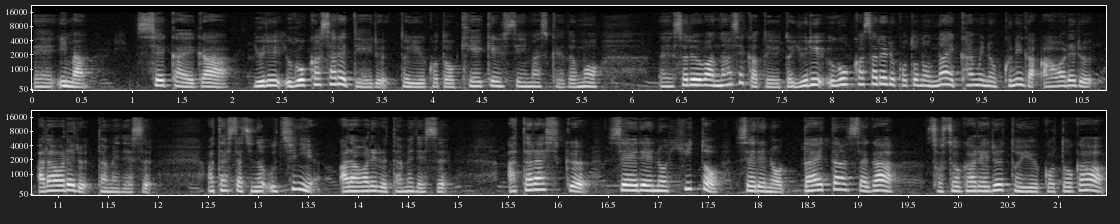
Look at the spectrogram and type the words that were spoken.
え今世界がより動かされているということを経験していますけれどもそれはなぜかというとより動かされることのない神の国が現れる現れるためです。私たちのうちに現れるためです。新しく精霊の火と精霊の大胆さが注がれるということが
